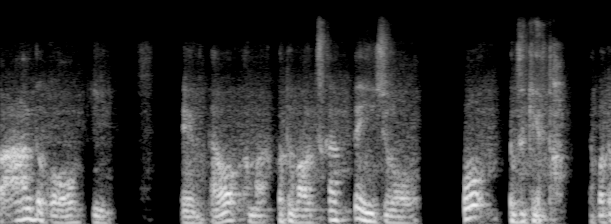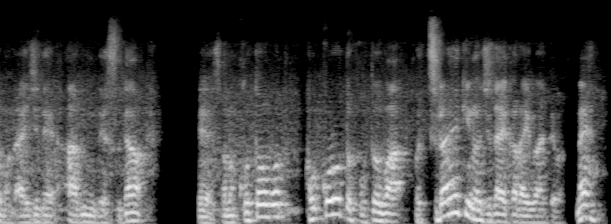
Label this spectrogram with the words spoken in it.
バーンとこう大きい歌を、まあ、言葉を使って印象を付けるということも大事であるんですが、えー、その言葉、心と言葉、これ、貫之の時代から言われてますね。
